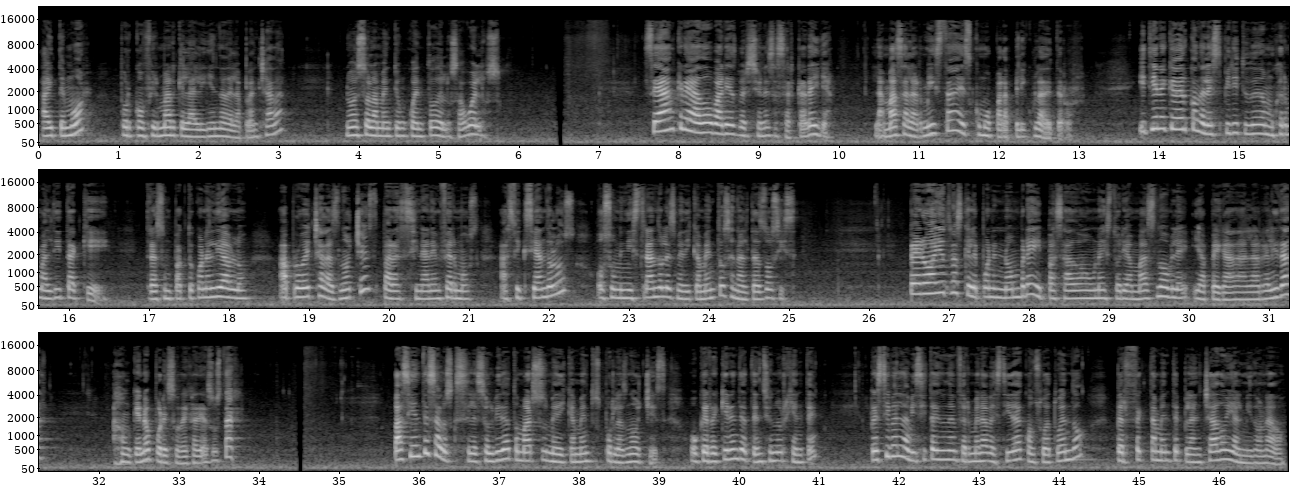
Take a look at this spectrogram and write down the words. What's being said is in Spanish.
hay temor por confirmar que la leyenda de la planchada no es solamente un cuento de los abuelos. Se han creado varias versiones acerca de ella. La más alarmista es como para película de terror. Y tiene que ver con el espíritu de una mujer maldita que, tras un pacto con el diablo, aprovecha las noches para asesinar enfermos, asfixiándolos o suministrándoles medicamentos en altas dosis. Pero hay otras que le ponen nombre y pasado a una historia más noble y apegada a la realidad, aunque no por eso deja de asustar. Pacientes a los que se les olvida tomar sus medicamentos por las noches o que requieren de atención urgente reciben la visita de una enfermera vestida con su atuendo perfectamente planchado y almidonado.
